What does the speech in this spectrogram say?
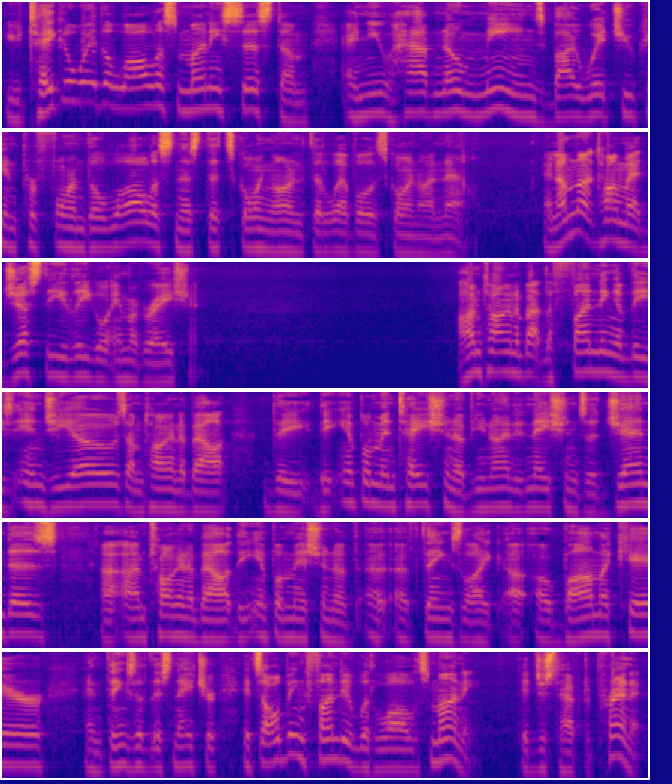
You take away the lawless money system, and you have no means by which you can perform the lawlessness that's going on at the level that's going on now. And I'm not talking about just the illegal immigration. I'm talking about the funding of these NGOs. I'm talking about the, the implementation of United Nations agendas. Uh, I'm talking about the implementation of, of, of things like uh, Obamacare and things of this nature. It's all being funded with lawless money. They just have to print it.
